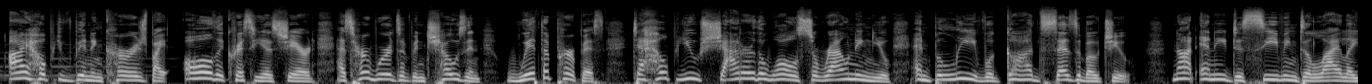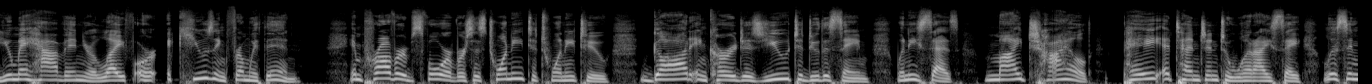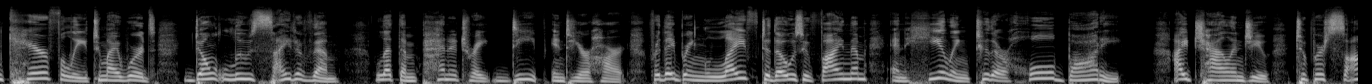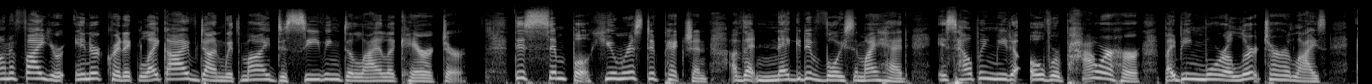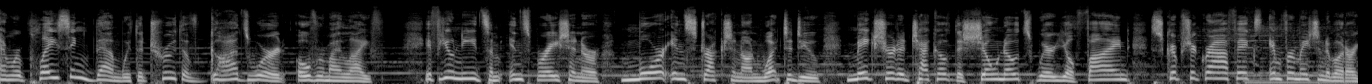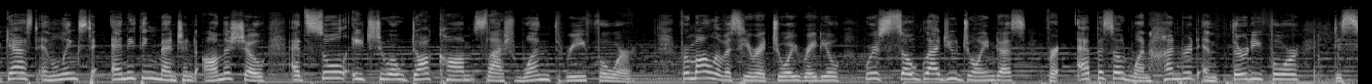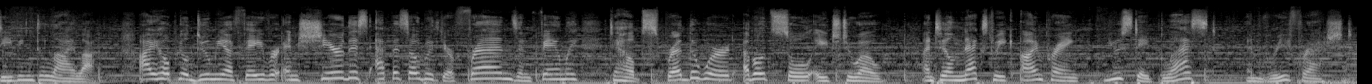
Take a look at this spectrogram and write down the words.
I hope you've been encouraged by all that Chrissy has shared, as her words have been chosen with a purpose to help you shatter the walls surrounding you and believe what God says about you not any deceiving Delilah you may have in your life or accusing from within. In Proverbs 4, verses 20 to 22, God encourages you to do the same when He says, My child, Pay attention to what I say. Listen carefully to my words. Don't lose sight of them. Let them penetrate deep into your heart, for they bring life to those who find them and healing to their whole body. I challenge you to personify your inner critic like I've done with my deceiving Delilah character. This simple, humorous depiction of that negative voice in my head is helping me to overpower her by being more alert to her lies and replacing them with the truth of God's word over my life. If you need some inspiration or more instruction on what to do, make sure to check out the show notes where you'll find scripture graphics, information about our guest, and links to anything mentioned on the show at soulh2o.com slash 134. From all of us here at Joy Radio, we're so glad you joined us for episode 134, Deceiving Delilah. I hope you'll do me a favor and share this episode with your friends and family to help spread the word about Soul H2O. Until next week, I'm praying you stay blessed and refreshed.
